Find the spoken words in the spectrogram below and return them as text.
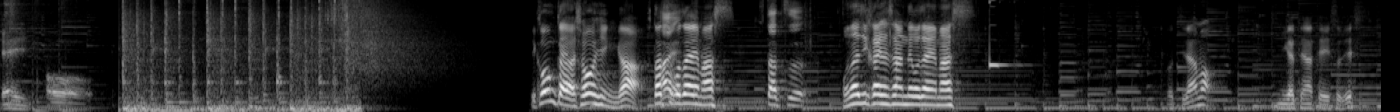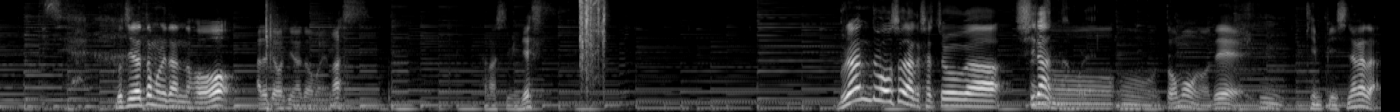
えいおーで今回は商品が2つございます、2つ。同じ会社さんでございます。どちらも苦手なテイストです。どちらとも値段の方を当ててほしいなと思います。楽しみです。ブランドはおそらく社長が知らんなのーうん、と思うのでうん。検品しながら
